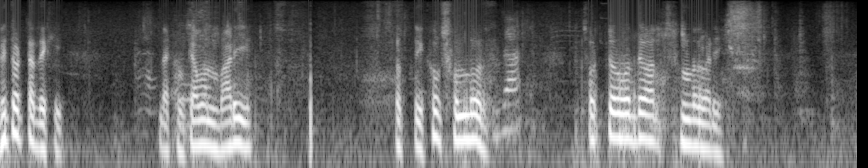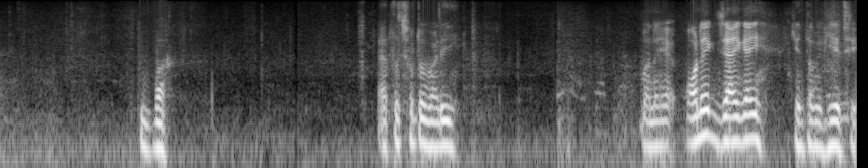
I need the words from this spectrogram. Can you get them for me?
ভিতরটা দেখি। দেখো কেমন বাড়ি। সত্যি, খুব সুন্দর। ছোট্টর মধ্যে আর সুন্দর বাড়ি। বাহ! এত ছোট বাড়ি। মানে অনেক জায়গায় কিন্তু আমি গিয়েছি।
